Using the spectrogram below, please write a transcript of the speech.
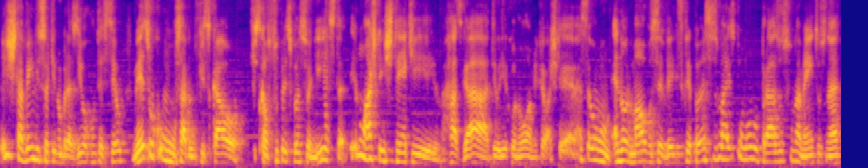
A gente está vendo isso aqui no Brasil, aconteceu, mesmo com, sabe, um fiscal, fiscal super expansionista, eu não acho que a gente tenha que rasgar a teoria econômica. Eu acho que é, são, é normal você ver discrepâncias, mas no longo prazo os fundamentos, né,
